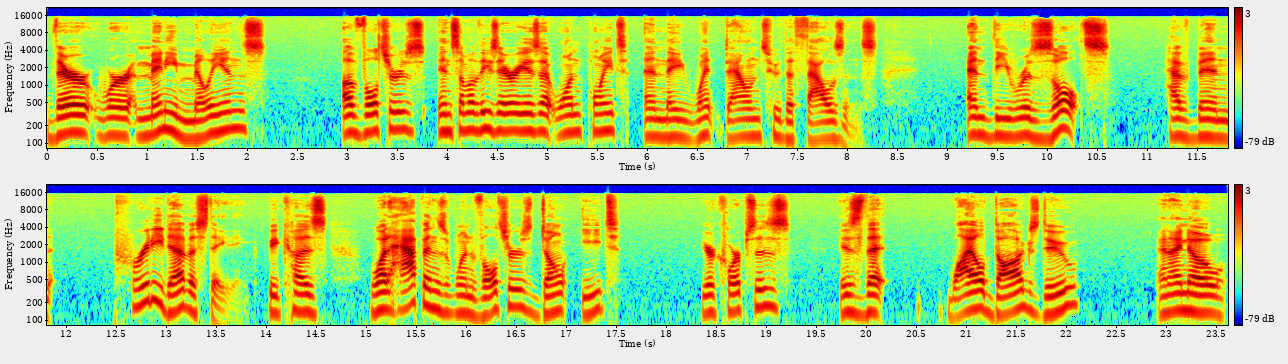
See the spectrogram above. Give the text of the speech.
There were many millions of vultures in some of these areas at one point, and they went down to the thousands and the results have been pretty devastating because what happens when vultures don't eat your corpses is that wild dogs do. And I know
